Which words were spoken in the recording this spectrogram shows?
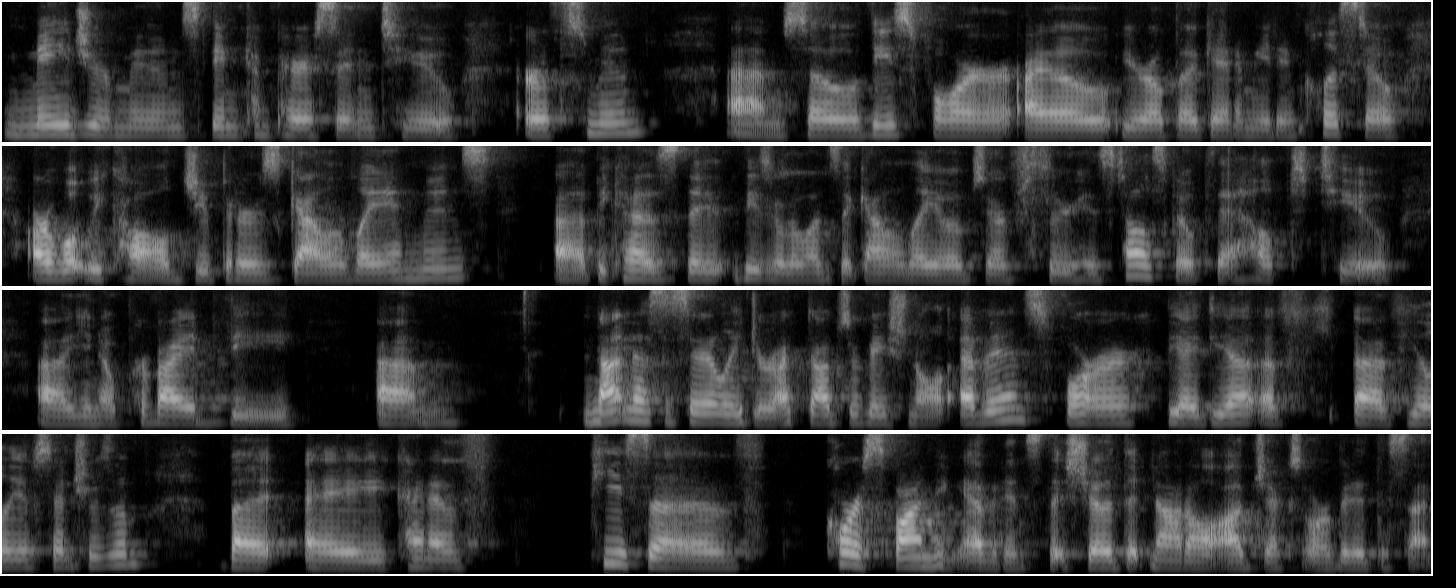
major moons in comparison to Earth's moon. Um, so these four, Io, Europa, Ganymede, and Callisto, are what we call Jupiter's Galilean moons, uh, because the, these are the ones that Galileo observed through his telescope that helped to, uh, you know, provide the um, not necessarily direct observational evidence for the idea of, of heliocentrism, but a kind of piece of corresponding evidence that showed that not all objects orbited the sun.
